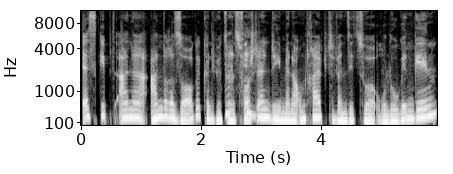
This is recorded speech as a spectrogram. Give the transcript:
es gibt eine andere Sorge, könnte ich mir zumindest vorstellen, die Männer umtreibt, wenn sie zur Urologin gehen.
